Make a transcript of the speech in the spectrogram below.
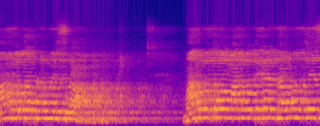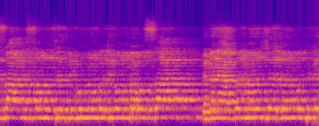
মানবতা ধর্ম ইসলাম। মানবতা ইসলাম একজন মানুষের জন্ম থেকে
